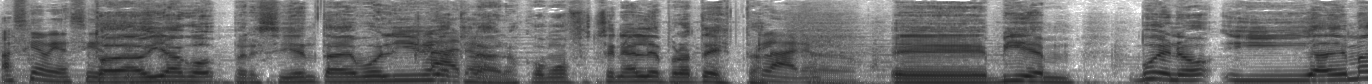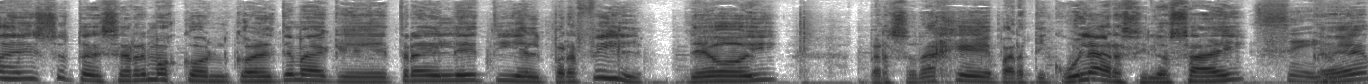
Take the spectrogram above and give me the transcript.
Así había sido. Todavía presidenta de Bolivia, Claro. claro, como señal de protesta. Claro. Eh, bien, bueno, y además de eso, cerremos con, con el tema de que trae Leti el perfil de hoy. Personaje particular, si los hay. Sí. ¿eh?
